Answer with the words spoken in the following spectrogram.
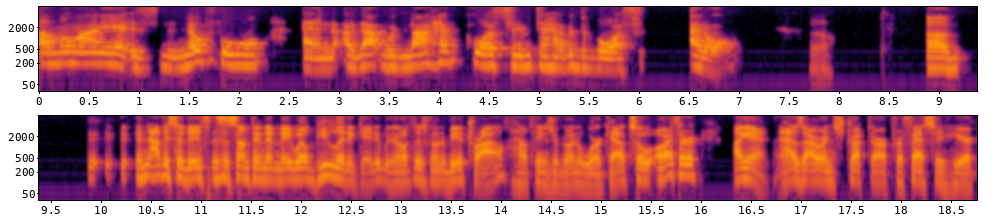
uh, Melania is no fool, and uh, that would not have caused him to have a divorce at all. Yeah. Um, and obviously this this is something that may well be litigated. We don't know if there's going to be a trial, how things are going to work out. So Arthur, again, as our instructor, our professor here,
